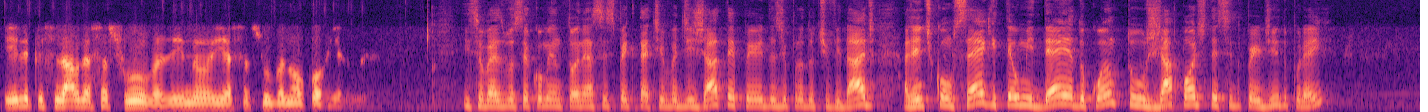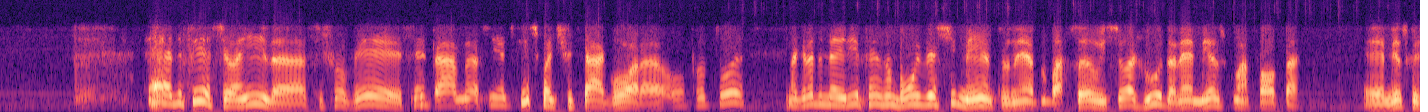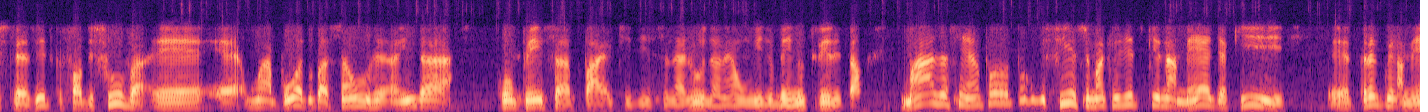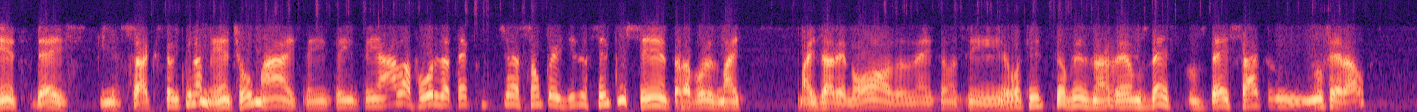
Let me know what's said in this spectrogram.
Ele precisava dessas chuvas e, no, e essas chuvas não ocorreram, né? E Silvestre, você comentou nessa expectativa de já ter perdas de produtividade. A gente consegue ter uma ideia do quanto já pode ter sido perdido por aí? É difícil ainda. Se chover, sempre assim, é difícil quantificar agora. O produtor, na grande maioria, fez um bom investimento, né? Adubação, isso ajuda, né? Mesmo com a falta, é, mesmo com o estresse hídrico, falta de chuva, é, é uma boa adubação ainda compensa parte disso, né? ajuda, né? Um milho bem nutrido e tal. Mas, assim, é um pouco difícil, mas acredito que na média aqui, é, tranquilamente, 10, 15 sacos tranquilamente, ou mais. Tem, tem, tem há lavouras até que já são perdidas 100%, lavouras mais, mais arenosas, né? Então, assim, eu acredito que talvez né, é uns 10, uns 10 sacos no geral,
